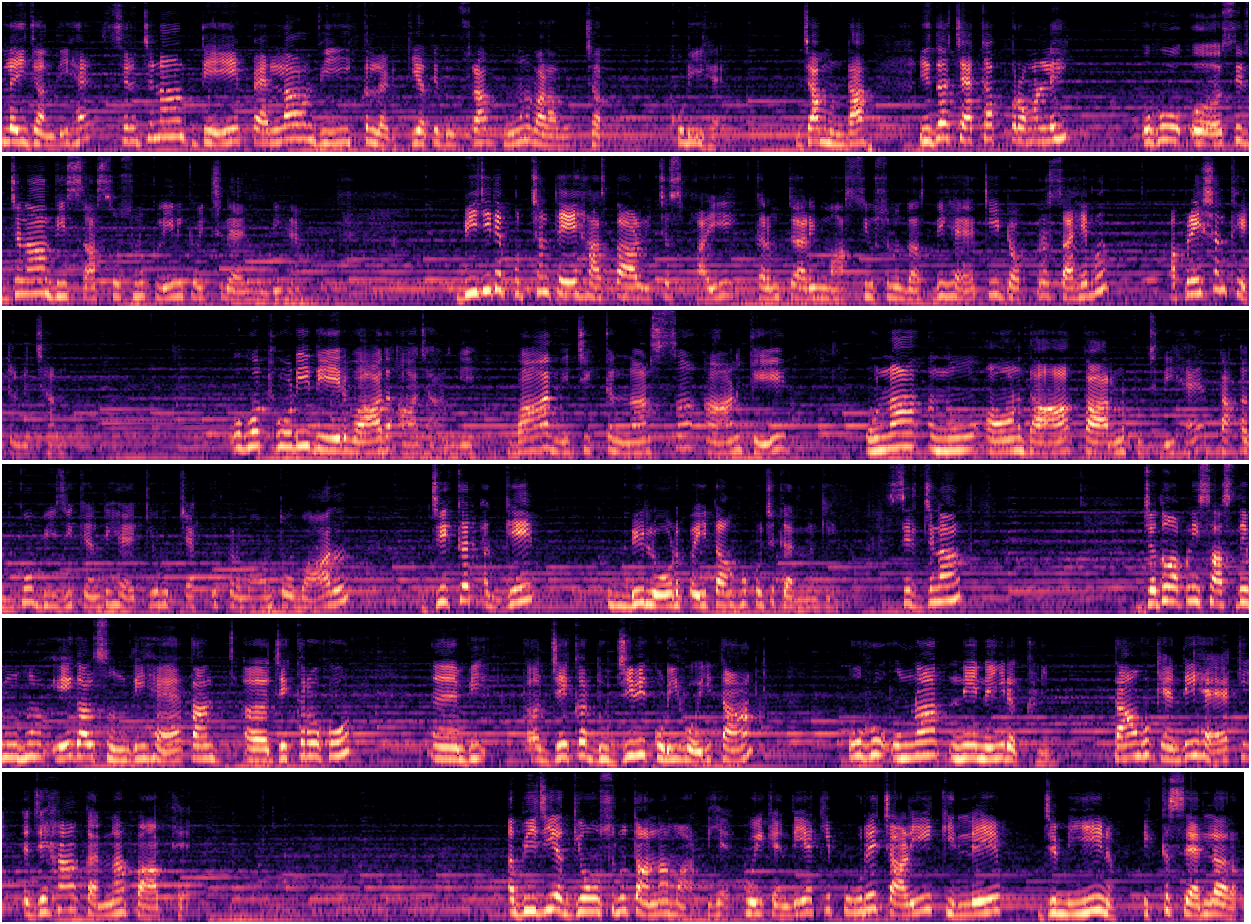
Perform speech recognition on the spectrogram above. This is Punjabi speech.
ਲਈ ਜਾਂਦੀ ਹੈ। ਸਿਰਜਣਾ ਦੇ ਪਹਿਲਾਂ ਵੀ ਇੱਕ ਲੜਕੀ ਅਤੇ ਦੂਸਰਾ ਹੋਣ ਵਾਲਾ ਬੱਚਾ, ਕੁੜੀ ਹੈ ਜਾਂ ਮੁੰਡਾ। ਇਹਦਾ ਚੈੱਕਅਪ ਕਰਾਉਣ ਲਈ ਉਹ ਸਿਰਜਣਾ ਦੀ ਸੱਸ ਉਸ ਨੂੰ ਕਲੀਨਿਕ ਵਿੱਚ ਲੈ ਜਾਂਦੀ ਹੈ। ਬੀਜੀ ਦੇ ਪੁੱਛਣ ਤੇ ਹਸਪਤਾਲ ਵਿੱਚ ਸਫ਼ਾਈ ਕਰਮਚਾਰੀ ਮਾਸੀ ਉਸ ਨੂੰ ਦੱਸਦੀ ਹੈ ਕਿ ਡਾਕਟਰ ਸਾਹਿਬ ਆਪਰੇਸ਼ਨ ਥੀਏਟਰ ਵਿੱਚ ਹਨ। ਉਹ ਥੋੜੀ ਦੇਰ ਬਾਅਦ ਆ ਜਾਣਗੇ। ਬਾਅਦ ਵਿੱਚ ਇੱਕ ਨਰਸ ਆਣ ਕੇ ਉਹਨਾਂ ਨੂੰ ਆਉਣ ਦਾ ਕਾਰਨ ਪੁੱਛਦੀ ਹੈ। ਤਾਂ ਅੱਗੋਂ ਬੀਜੀ ਕਹਿੰਦੀ ਹੈ ਕਿ ਉਹ ਚੈੱਕ ਕਰਵਾਉਣ ਤੋਂ ਬਾਅਦ ਜੇਕਰ ਅੱਗੇ ਵੀ ਲੋੜ ਪਈ ਤਾਂ ਉਹ ਕੁਝ ਕਰਨਗੇ। ਸਿਰਜਣਾ ਜਦੋਂ ਆਪਣੀ ਸੱਸ ਦੇ ਮੂੰਹੋਂ ਇਹ ਗੱਲ ਸੁਣਦੀ ਹੈ ਤਾਂ ਜੇਕਰ ਉਹ ਅ, ਵੀ ਜੇਕਰ ਦੂਜੀ ਵੀ ਕੁੜੀ ਹੋਈ ਤਾਂ ਉਹ ਉਹਨਾਂ ਨੇ ਨਹੀਂ ਰੱਖਣੀ। ਤਾਂ ਉਹ ਕਹਿੰਦੀ ਹੈ ਕਿ ਅਜਿਹਾ ਕਰਨਾ ਪਾਪ ਹੈ। ਅਬੀਜੀ ਅੱਗਿਓਂ ਉਸ ਨੂੰ ਤਾਨਾ ਮਾਰਦੀ ਹੈ। ਕੋਈ ਕਹਿੰਦੀ ਹੈ ਕਿ ਪੂਰੇ 40 ਕਿੱਲੇ ਜ਼ਮੀਨ ਇੱਕ ਸੈਲਰ।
